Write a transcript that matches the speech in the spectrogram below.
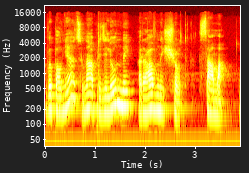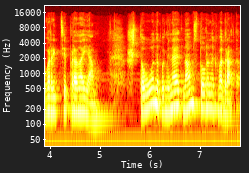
выполняются на определенный равный счет сама в рытте пранаяма, что напоминает нам стороны квадрата.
